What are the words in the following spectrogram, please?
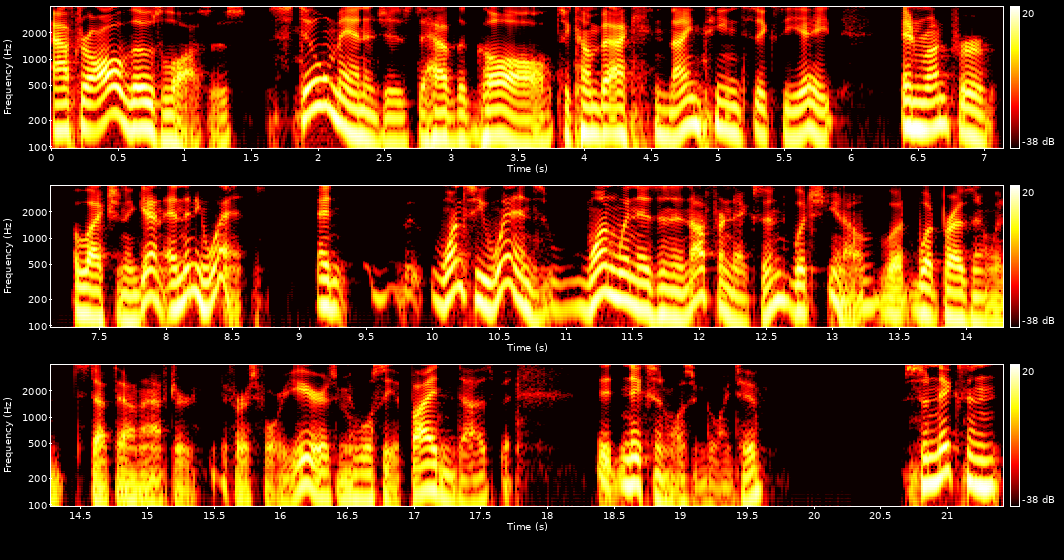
after all those losses, still manages to have the gall to come back in 1968 and run for election again. And then he wins. And once he wins, one win isn't enough for Nixon, which, you know, what, what president would step down after the first four years? I mean, we'll see if Biden does, but it, Nixon wasn't going to. So Nixon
